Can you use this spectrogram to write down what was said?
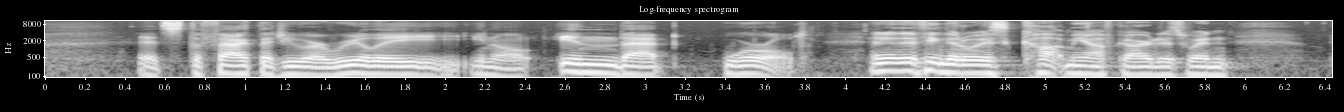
It's the fact that you are really, you know, in that world. Another thing that always caught me off guard is when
